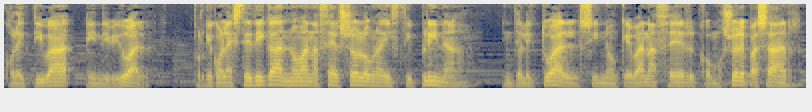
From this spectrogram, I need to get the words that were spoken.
colectiva e individual. Porque con la estética no van a hacer solo una disciplina intelectual, sino que van a hacer, como suele pasar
